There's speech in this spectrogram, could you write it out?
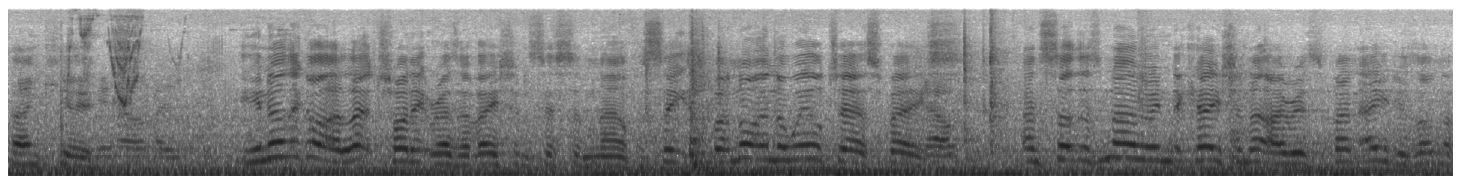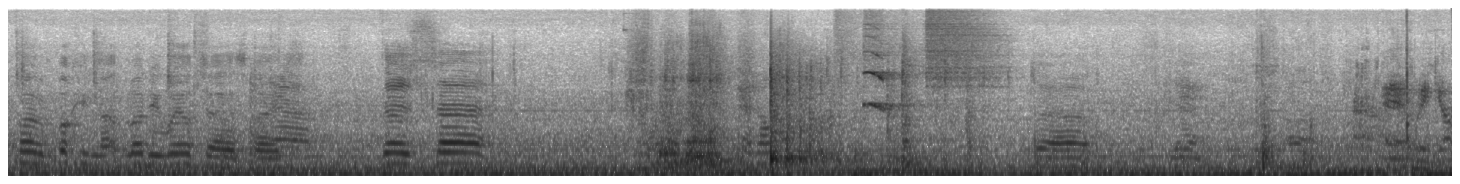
Thank you. You know they've got an electronic reservation system now for seats, but not in the wheelchair space. No. And so there's no indication that I spent ages on the phone booking that bloody wheelchair space. Yeah. There's, uh, uh, yeah. Here we go.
